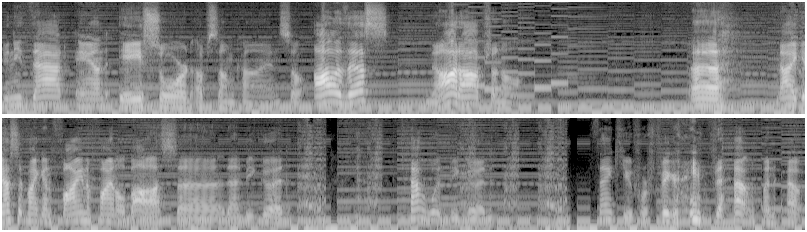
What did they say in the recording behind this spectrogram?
you need that and a sword of some kind. So all of this, not optional. Uh, now I guess if I can find a final boss, uh, that'd be good. that would be good. Thank you for figuring that one out.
